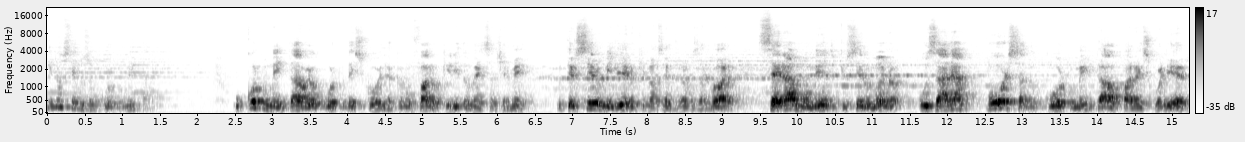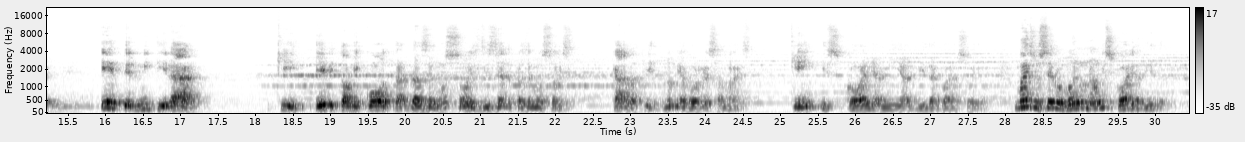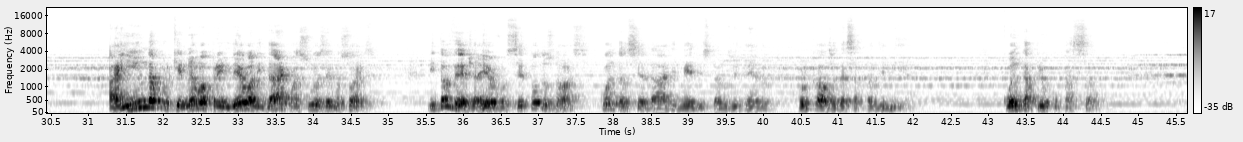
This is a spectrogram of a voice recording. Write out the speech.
E nós temos um corpo mental. O corpo mental é o corpo da escolha. Como fala o querido Mestre Saint Germain, o terceiro milênio que nós entramos agora será o momento que o ser humano usará a força do corpo mental para escolher e permitirá que ele tome conta das emoções, dizendo para as emoções: cala-te, não me aborreça mais. Quem escolhe a minha vida agora sou eu. Mas o ser humano não escolhe a vida ainda porque não aprendeu a lidar com as suas emoções. Então veja, eu, você, todos nós, quanta ansiedade e medo estamos vivendo por causa dessa pandemia. Quanta preocupação,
